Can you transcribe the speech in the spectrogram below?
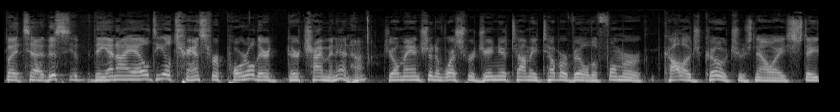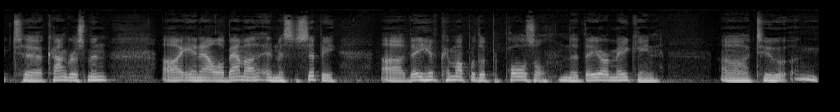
But uh, this the NIL deal, transfer portal, they're they're chiming in, huh? Joe Manchin of West Virginia, Tommy Tuberville, the former college coach, who's now a state state uh, congressmen uh, in Alabama and Mississippi, uh, they have come up with a proposal that they are making uh, to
